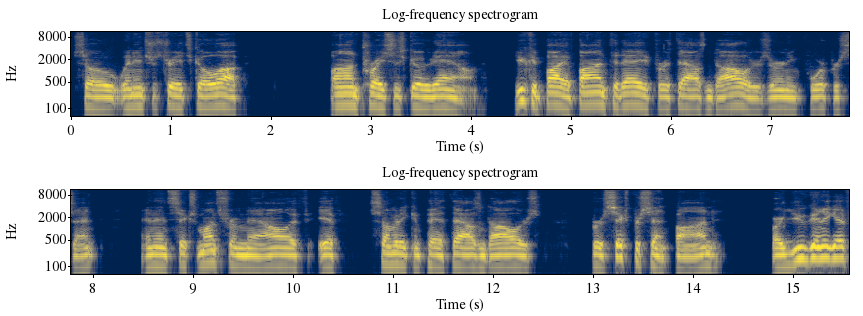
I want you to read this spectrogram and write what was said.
So when interest rates go up, bond prices go down. You could buy a bond today for thousand dollars, earning four percent, and then six months from now, if if somebody can pay thousand dollars for a six percent bond, are you going to get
